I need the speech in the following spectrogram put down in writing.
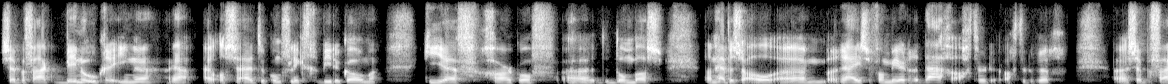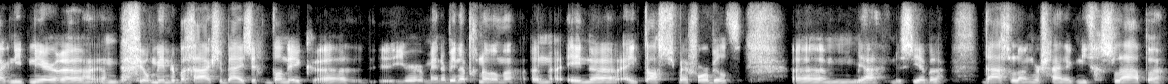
Ze hebben vaak binnen Oekraïne, ja, als ze uit de conflictgebieden komen, Kiev, Kharkov, uh, de Donbass, dan hebben ze al um, reizen van meerdere dagen achter de, achter de rug. Uh, ze hebben vaak niet meer, veel minder bagage bij zich dan ik hier mee naar binnen heb genomen. Een, een, tas bijvoorbeeld. Um, ja, dus die hebben dagenlang waarschijnlijk niet geslapen.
